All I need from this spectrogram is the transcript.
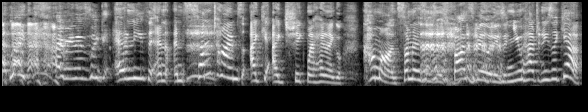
I mean, it's like anything. And, and sometimes I, I shake my head and I go, come on, sometimes there's responsibilities and you have to. And he's like, yeah,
